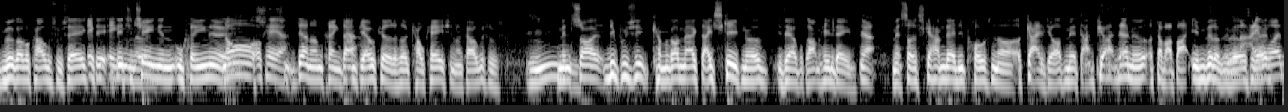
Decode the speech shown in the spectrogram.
ved godt, hvor Kaukasus er, ikke? Ikke- det, det er Tjetjenien, Ukraine. Nå, okay, ja. Dernede omkring, der er Ja. en bjergkæde, der hedder Kaukasien og Kaukasus. Mm. Men så lige pludselig kan man godt mærke, at der er ikke sket noget i det her program hele dagen. Ja. Men så skal ham der lige prøve sådan at, at gejle det op med, at der er en bjørn dernede, og der var bare intet, der sig. Nej, vel? what?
